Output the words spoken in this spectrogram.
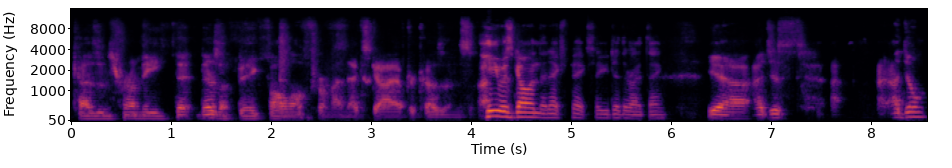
Cousins from me, that there's a big fall off from my next guy after Cousins. I- He was going the next pick, so you did the right thing. yeah, I just I, I don't.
